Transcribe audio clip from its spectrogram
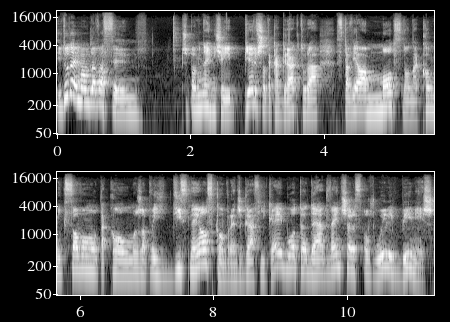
I tutaj mam dla Was Przypomina mi się pierwsza taka gra, która stawiała mocno na komiksową, taką można powiedzieć disneyowską wręcz grafikę i było to The Adventures of Willy Beamish.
